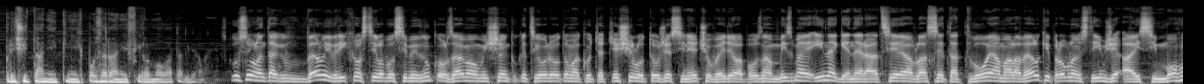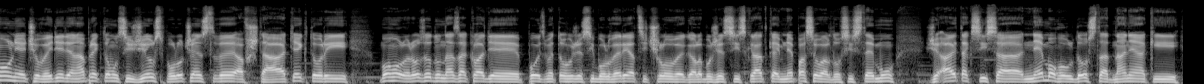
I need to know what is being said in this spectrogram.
pri čítaní kníh, pozeraní filmov a tak ďalej. Skúsim len tak veľmi v rýchlosti, lebo si mi vnúkol zaujímavú myšlienku, keď si hovoril o tom, ako ťa tešilo to, že si niečo vedel a poznal. My sme iné generácie a vlastne tá tvoja mala veľký problém s tým, že aj si mohol niečo vedieť a napriek tomu si žil v spoločenstve a v štáte, ktorý mohol rozhodnúť na základe povedzme toho, že si bol veriaci človek alebo že si skrátka im nepasoval do systému, že aj tak si sa nemohol dostať na nejaký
